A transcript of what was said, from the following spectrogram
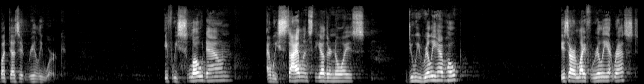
But does it really work? If we slow down and we silence the other noise, do we really have hope? Is our life really at rest?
